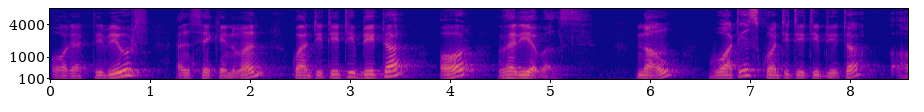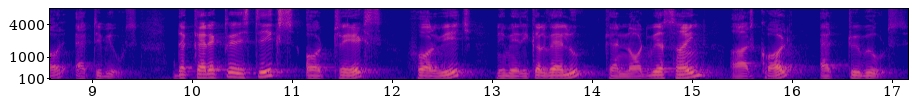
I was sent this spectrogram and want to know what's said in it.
or attributes and second one, quantitative data or variables. Now, what is quantitative data or attributes? The characteristics or traits for which numerical value cannot be assigned are called attributes.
